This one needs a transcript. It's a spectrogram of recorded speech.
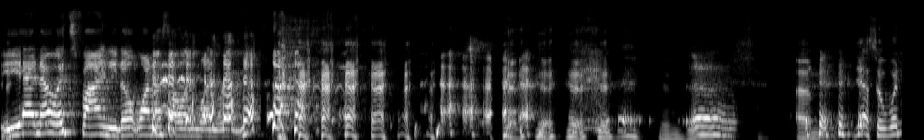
yeah, no, it's fine. You don't want us all in one room. Indeed. Um, yeah. So what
